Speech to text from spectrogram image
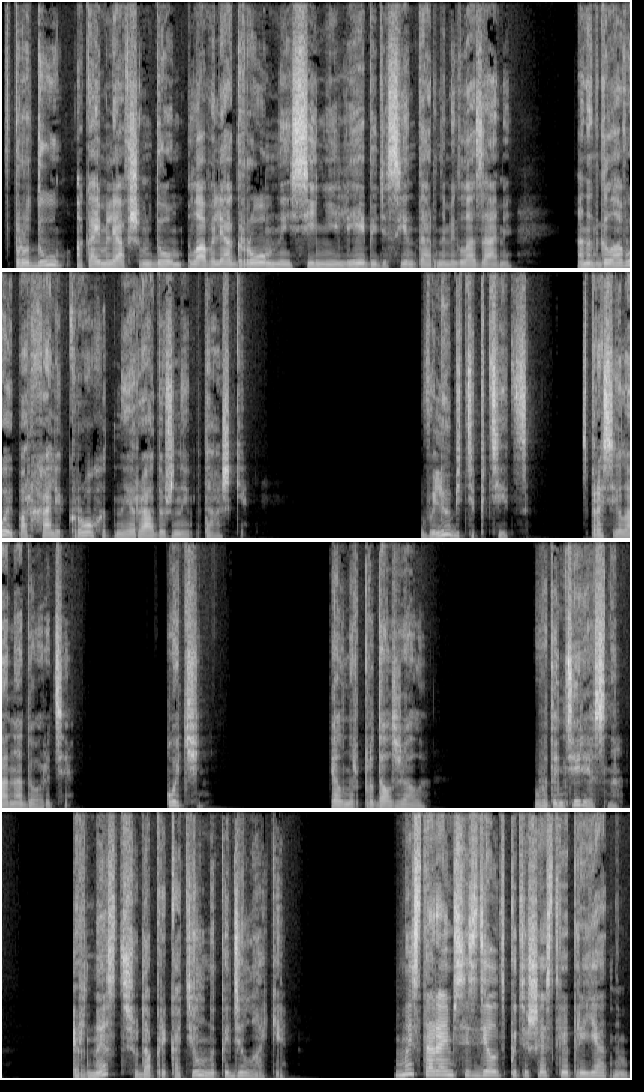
в пруду, окаймлявшем дом, плавали огромные синие лебеди с янтарными глазами — а над головой порхали крохотные радужные пташки. «Вы любите птиц?» — спросила она Дороти. «Очень». Элнер продолжала. «Вот интересно. Эрнест сюда прикатил на Кадиллаке. Мы стараемся сделать путешествие приятным.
